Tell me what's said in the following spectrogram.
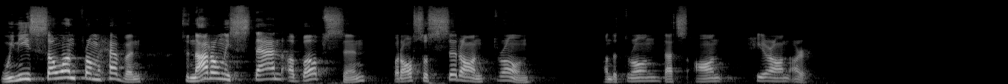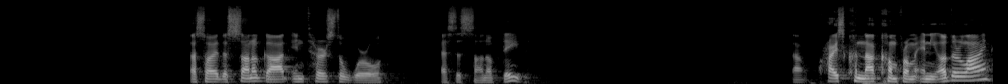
We need someone from heaven to not only stand above sin, but also sit on throne, on the throne that's on here on earth. That's why the Son of God enters the world as the Son of David. Now, Christ could not come from any other line.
